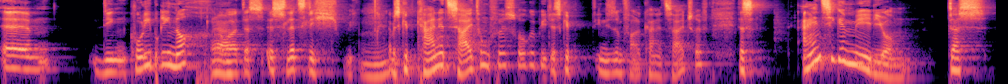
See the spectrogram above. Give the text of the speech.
ähm, den Kolibri noch, aber das ist letztlich, aber es gibt keine Zeitung fürs Ruhrgebiet, es gibt in diesem Fall keine Zeitschrift. Das einzige Medium, das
